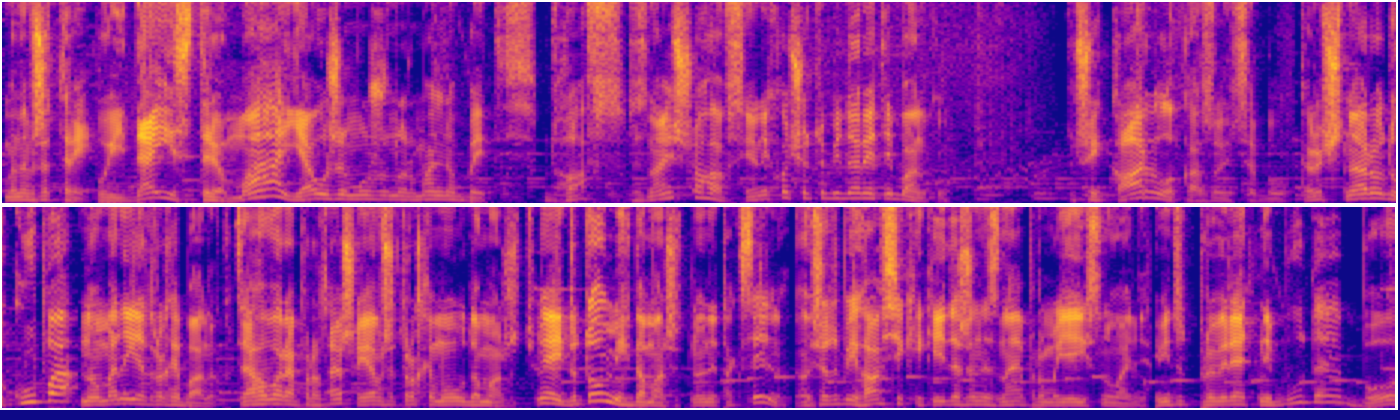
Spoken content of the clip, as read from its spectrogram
У мене вже три. По ідеї, з трьома я вже можу нормально битись. Гавс. Ти знаєш, що Гавс? Я не хочу тобі дарити банку. Тут ще й Карл, оказується, був. Коротше, народу купа, але у мене є трохи банок. Це говорить про те, що я вже трохи можу дамажити. Ну, я й до того міг дамажити, але не так сильно. Ось тобі гавсік, який навіть не знає про моє існування. Він тут перевіряти не буде, бо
